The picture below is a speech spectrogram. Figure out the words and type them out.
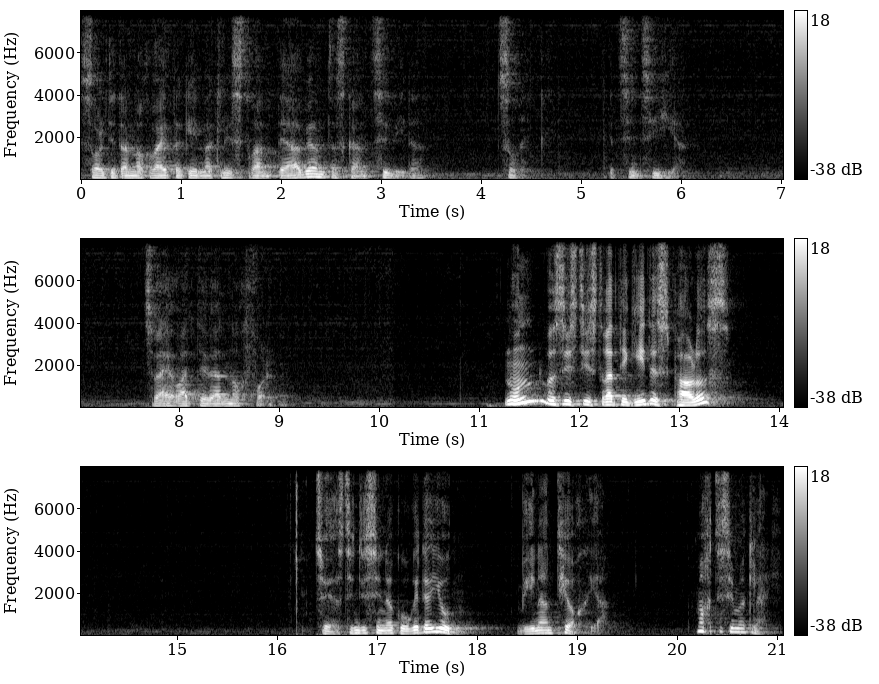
Sollte dann noch weitergehen nach Lystra und Derbe und das Ganze wieder zurück. Jetzt sind sie hier. Zwei Orte werden noch folgen. Nun, was ist die Strategie des Paulus? Zuerst in die Synagoge der Juden, wie in Antiochia. Macht es immer gleich.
